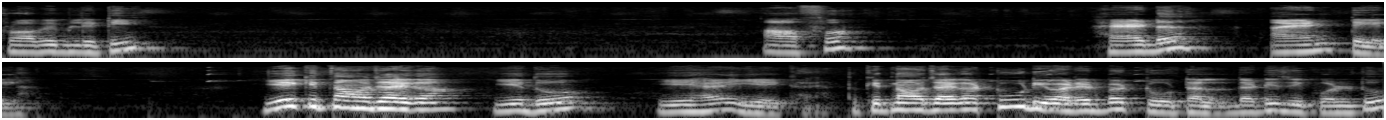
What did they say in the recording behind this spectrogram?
probability of head and tail ये कितना हो जाएगा? ये दो, ये है, ये एक है। तो कितना हो जाएगा? Two divided by total that is equal to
